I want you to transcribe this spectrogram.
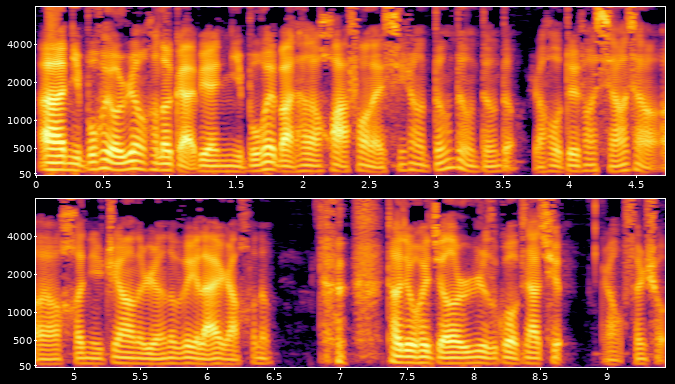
呃，你不会有任何的改变，你不会把他的话放在心上，等等等等。然后对方想想，呃，和你这样的人的未来，然后呢，他就会觉得日子过不下去，然后分手，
